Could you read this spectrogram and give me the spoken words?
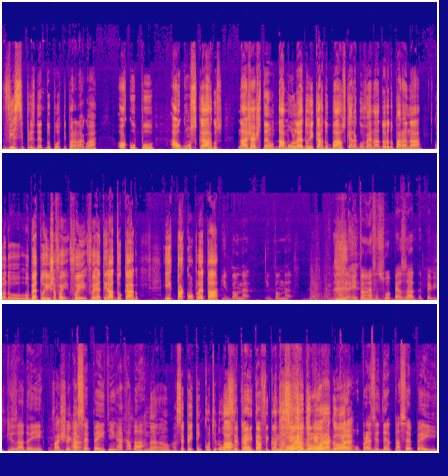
vice-presidente do Porto de Paranaguá, ocupou alguns cargos na gestão da mulher do Ricardo Barros, que era governadora do Paraná, quando o Beto Richa foi, foi, foi retirado do cargo. E para completar, Então, né, então, né, então nessa sua pesada, pe- pisada aí, vai a chegar. CPI tinha que acabar. Não, a CPI tem que continuar. a CPI tá ficando Tá boa ficando agora. boa agora. O presidente da CPI,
